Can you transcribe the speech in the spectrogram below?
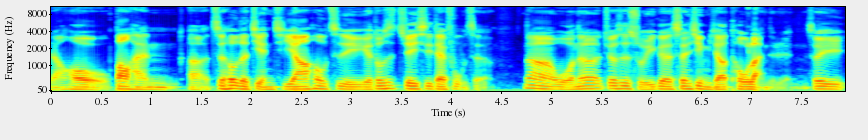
然后包含呃之后的剪辑啊、后置也都是 J C 在负责。那我呢，就是属于一个生性比较偷懒的人，所以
